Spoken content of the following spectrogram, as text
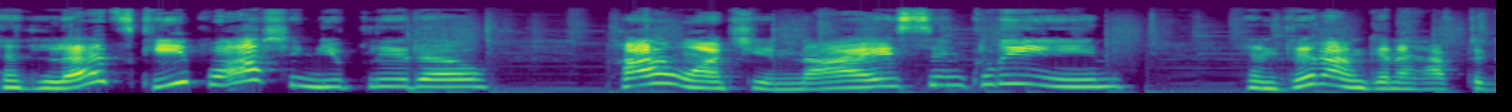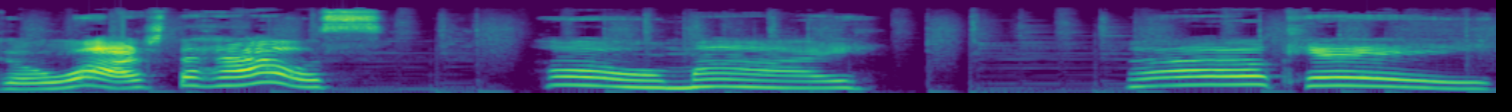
Let's keep washing you, Pluto. I want you nice and clean. And then I'm to have to go wash the house. Oh, my. Okay.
